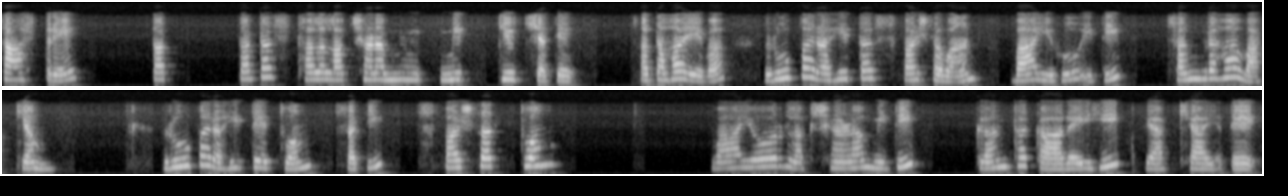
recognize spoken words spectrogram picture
शास्त्रे तटस्थललक्षणमित्युच्यते। अतः एव रूपरहितस्पर्शवान् वायुः इति सङ्ग्रहवाक्यम्। रूपरहिते त्वं सति स्पर्शत्वं वायोर्लक्षणमिति ग्रन्थकारैः व्याख्यायते।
